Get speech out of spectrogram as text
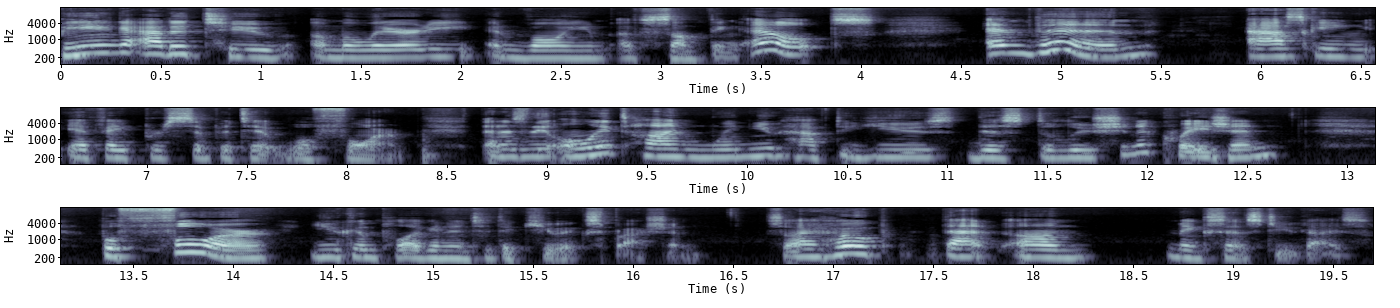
being added to a molarity and volume of something else, and then asking if a precipitate will form. That is the only time when you have to use this dilution equation before you can plug it into the Q expression. So I hope that um, makes sense to you guys.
